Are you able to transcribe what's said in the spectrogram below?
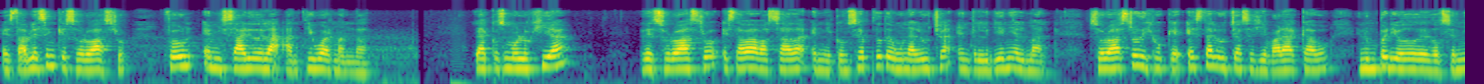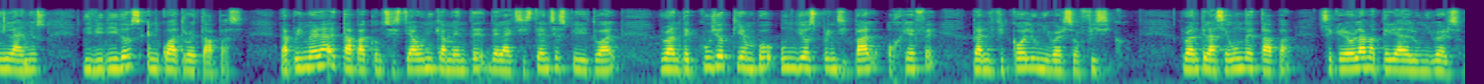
establecen que Zoroastro fue un emisario de la antigua hermandad. La cosmología de Zoroastro estaba basada en el concepto de una lucha entre el bien y el mal. Zoroastro dijo que esta lucha se llevará a cabo en un periodo de doce mil años divididos en cuatro etapas. La primera etapa consistía únicamente de la existencia espiritual, durante cuyo tiempo un dios principal o jefe planificó el universo físico. Durante la segunda etapa se creó la materia del universo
